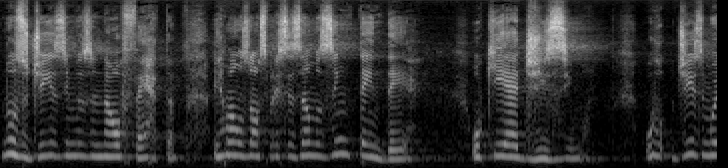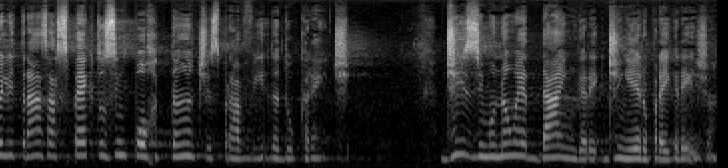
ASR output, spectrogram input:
Nos dízimos e na oferta. Irmãos, nós precisamos entender o que é dízimo. O dízimo ele traz aspectos importantes para a vida do crente. Dízimo não é dar dinheiro para a igreja.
